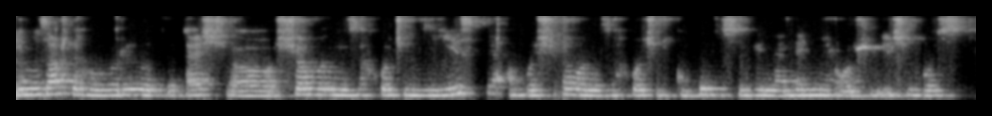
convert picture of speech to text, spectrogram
І ми завжди говорили про те, що, що вони захочуть з'їсти, або що вони захочуть купити собі на день народження, щоб ось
